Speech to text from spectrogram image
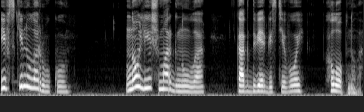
и вскинула руку, но лишь моргнула, как дверь гостевой хлопнула.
